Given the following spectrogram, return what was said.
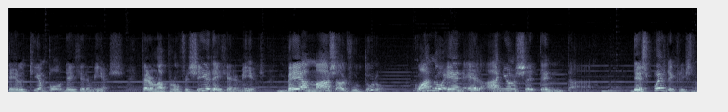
del tiempo de Jeremías, pero la profecía de Jeremías vea más al futuro. Cuando en el año 70 después de Cristo.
